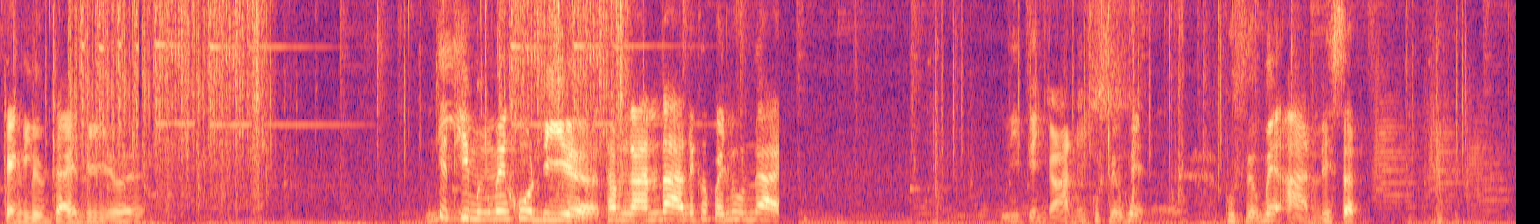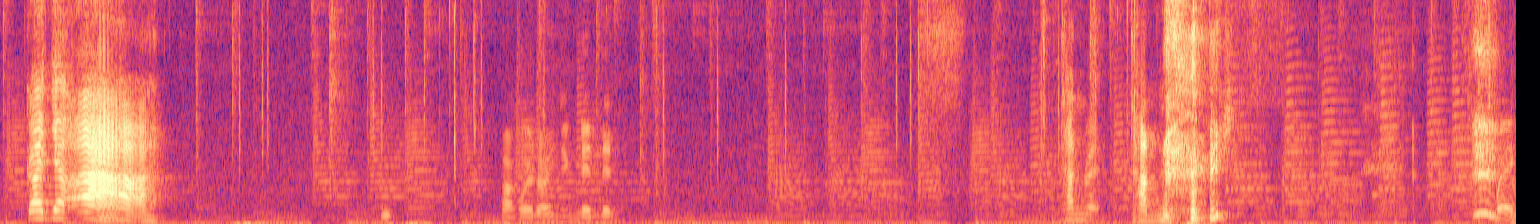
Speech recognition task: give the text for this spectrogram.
แกงลืมใจายหนี่เลยเหี้ยที่มึงไม่งโคตรดีอะทำงานได้แล้วก็ไปนู่นได้นี่เป็นการนี่กูเสือกไม่ กูเสือกไม่อ่านไอ้สัตว์ ก็จะอ่า ปักไว้หน่อยหนึ่งเด่นเด่นทันไหมทัน แม่ง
